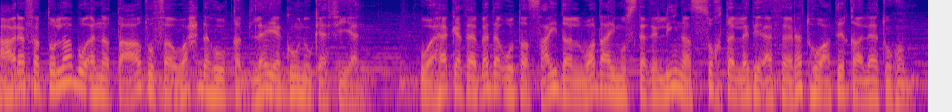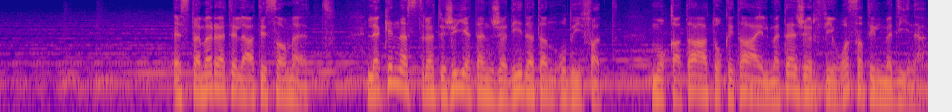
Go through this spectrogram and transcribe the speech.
عرف الطلاب أن التعاطف وحده قد لا يكون كافياً وهكذا بدأوا تصعيد الوضع مستغلين السخط الذي أثارته اعتقالاتهم. استمرت الاعتصامات لكن استراتيجية جديدة أضيفت مقاطعة قطاع المتاجر في وسط المدينة.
